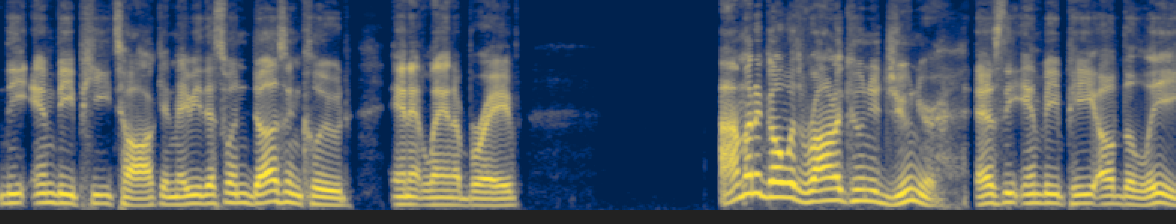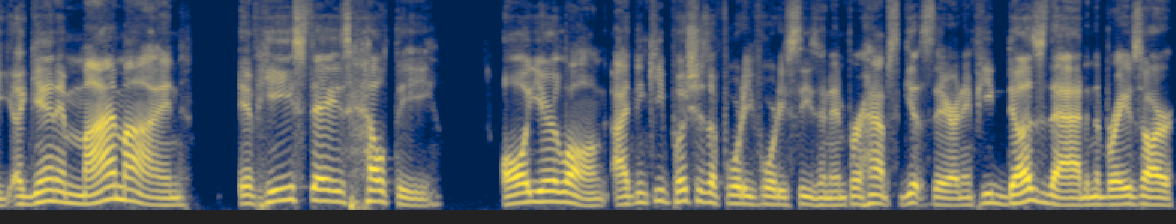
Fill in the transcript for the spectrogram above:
the MVP talk, and maybe this one does include an Atlanta Brave, I'm going to go with Ronald Acuna Jr. as the MVP of the league. Again, in my mind, if he stays healthy all year long. I think he pushes a 40 40 season and perhaps gets there. And if he does that and the Braves are,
